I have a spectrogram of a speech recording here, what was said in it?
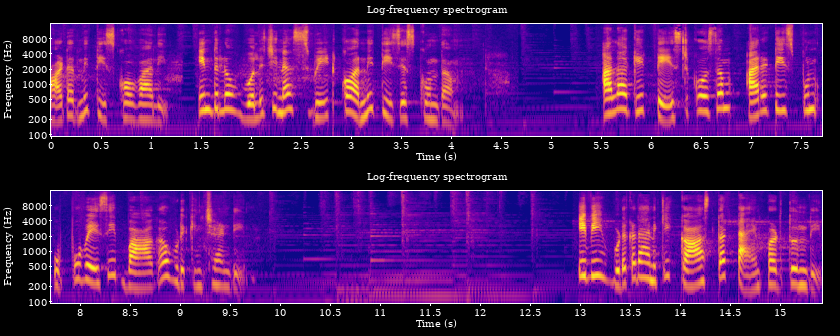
వాటర్ని తీసుకోవాలి. ఇందులో ఒలిచిన స్వీట్ కార్న్ని తీసేసుకుందాం. అలాగే టేస్ట్ కోసం అర టీ స్పూన్ ఉప్పు వేసి బాగా ఉడికించండి. ఇవి ఉడకడానికి కాస్త టైం పడుతుంది.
